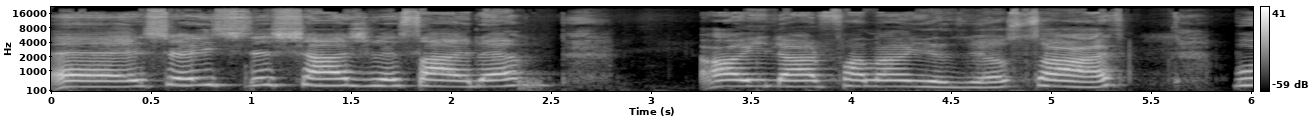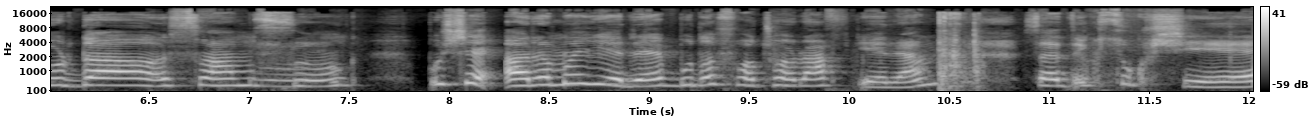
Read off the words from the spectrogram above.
Ee, şey işte şarj vesaire. Aylar falan yazıyor. Saat. Burada Samsung. Bu şey arama yeri. Bu da fotoğraf yeri. Sıradaki sukuşi.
